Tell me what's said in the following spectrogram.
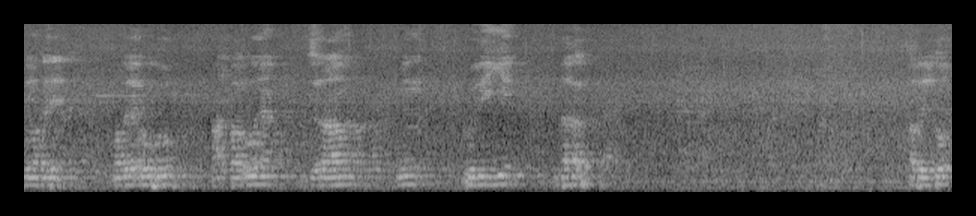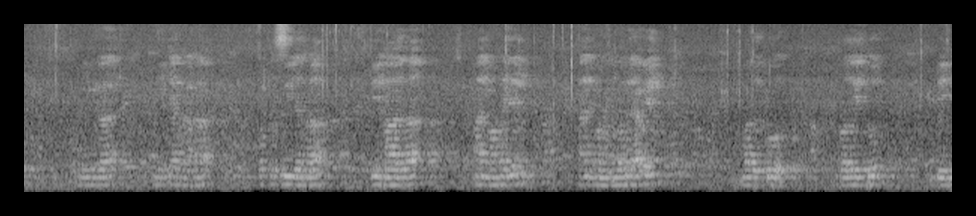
بمهر مبلغه أربعون جرام من كلي ذهب. قبلت منك نكاحها وتصويرها بهذا المهر المبلغ المذكور رضيت به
